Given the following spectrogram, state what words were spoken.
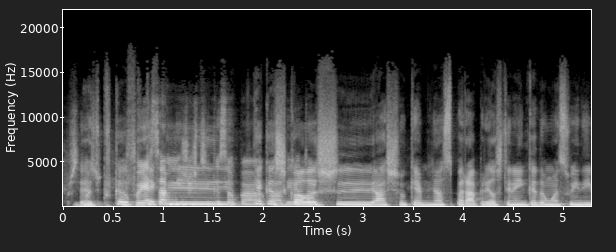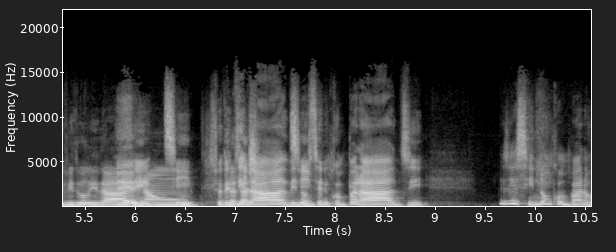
Percebes? Mas porque, e foi porque essa é a minha que- justificação para, Porque é que as escolas eh, acham que é melhor separar? Para eles terem cada um a sua individualidade É, e não. sim. Sua acham- identidade e não sim. serem comparados. E... Mas é assim, não comparam.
